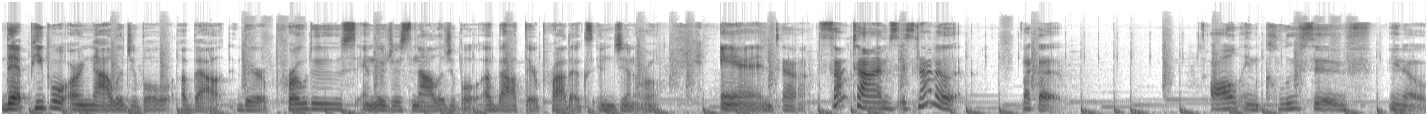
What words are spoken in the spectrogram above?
that people are knowledgeable about their produce and they're just knowledgeable about their products in general. And uh, sometimes it's not a like a all inclusive, you know,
